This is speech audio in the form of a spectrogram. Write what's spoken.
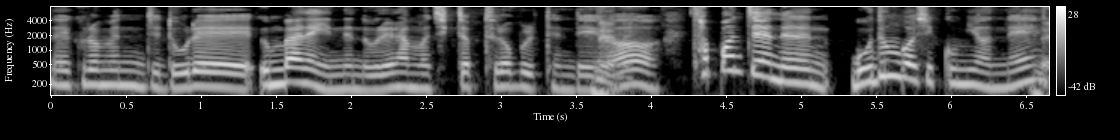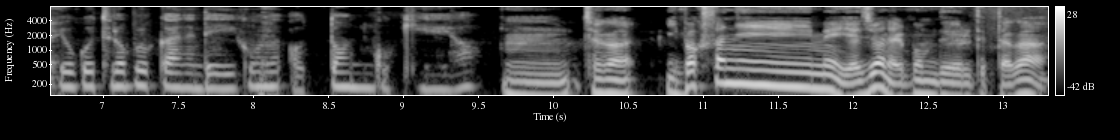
네, 그러면 이제 노래 음반에 있는 노래를 한번 직접 들어볼 텐데요. 네네. 첫 번째는 모든 것이 꿈이었네. 네. 요거 들어볼까 하는데 이거는 네. 어떤 곡이에요? 음, 제가 이 박사님의 예전 앨범들을 듣다가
